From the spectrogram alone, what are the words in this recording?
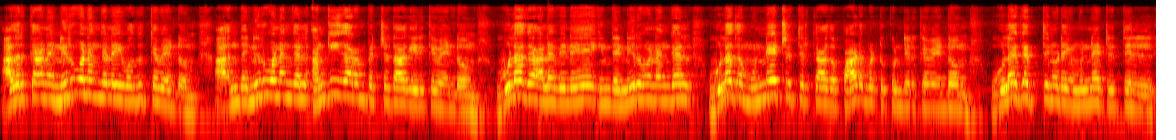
அதற்கான நிறுவனங்களை வகுக்க வேண்டும். அந்த நிறுவனங்கள் அங்கீகாரம் பெற்றதாக இருக்க வேண்டும். உலக அளவிலே இந்த நிறுவனங்கள் உலக முன்னேற்றத்திற்காக பாடுபட்டு கொண்டிருக்க வேண்டும். உலகத்தினுடைய முன்னேற்றத்தில்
